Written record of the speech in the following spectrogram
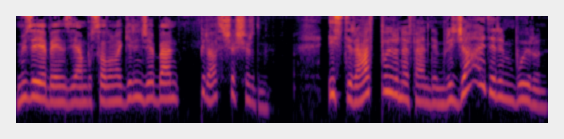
müzeye benzeyen bu salona girince ben biraz şaşırdım. İstirahat buyurun efendim, rica ederim buyurun.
